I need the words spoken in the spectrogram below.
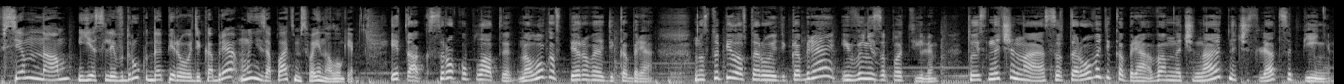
всем нам, если вдруг до 1 декабря мы не заплатим свои налоги. Итак, срок уплаты налогов 1 декабря. Наступило 2 декабря, и вы не заплатили. То есть, начиная со 2 декабря, вам начинают начисляться пени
